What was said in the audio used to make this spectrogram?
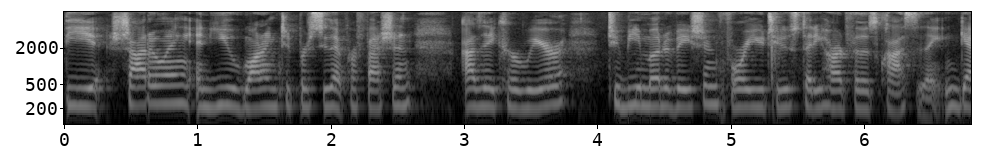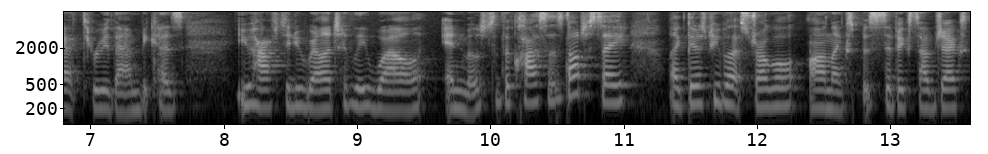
the shadowing and you wanting to pursue that profession as a career to be motivation for you to study hard for those classes and get through them because you have to do relatively well in most of the classes. Not to say like there's people that struggle on like specific subjects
